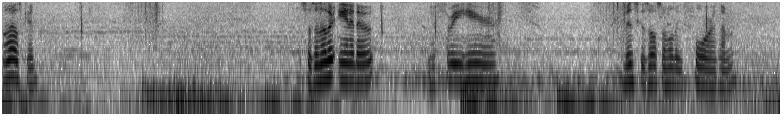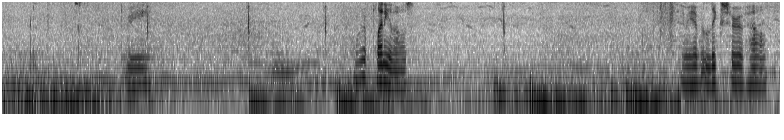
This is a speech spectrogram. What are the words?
Well, that was good. So there's another antidote. We have three here. Minsc is also holding four of them. Three. We have plenty of those. And we have elixir of health.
